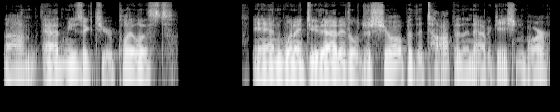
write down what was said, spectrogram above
um, add music to your playlist. And when I do that, it'll just show up at the top in the navigation bar.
